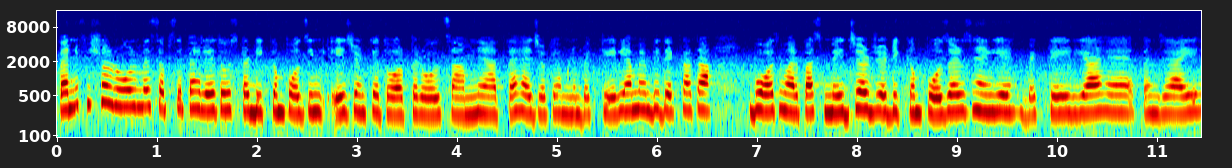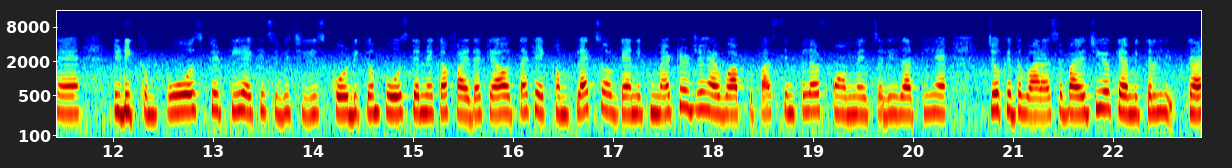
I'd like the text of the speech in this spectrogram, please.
بینیفیشل رول میں سب سے پہلے تو اس کا ڈیکمپوزنگ ایجنٹ کے طور پہ رول سامنے آتا ہے، جو کہ ہم نے بیکٹیریا میں بھی دیکھا تھا۔ بہت ہمارے پاس میجر جو ڈیکمپوزرز ہیں، یہ بیکٹیریا ہے فنجائی ہے۔ یہ ڈیکمپوز کرتی ہے کسی بھی چیز کو۔ ڈیکمپوز کرنے کا فائدہ کیا ہوتا ہے کہ ایک کمپلیکس آرگینک میٹر جو ہے وہ آپ کے پاس سمپلر فارم میں چلی جاتی ہے، جو کہ دوبارہ سے بایوجی اور کیمیکل کا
